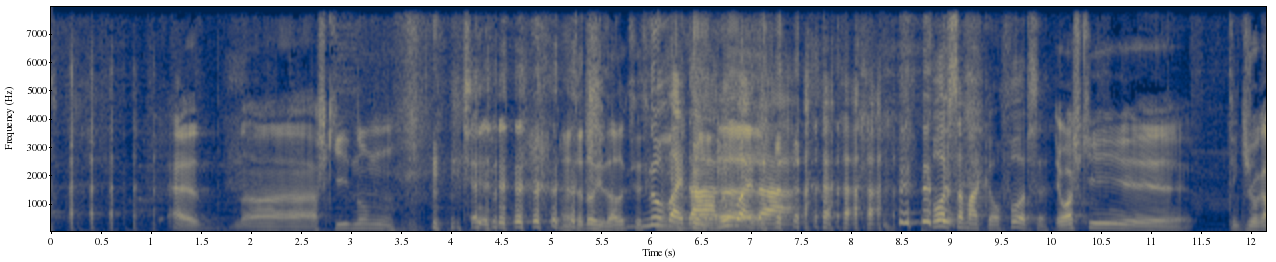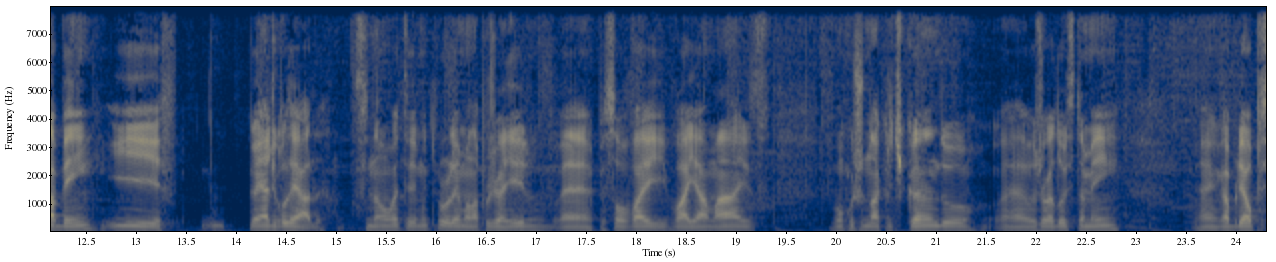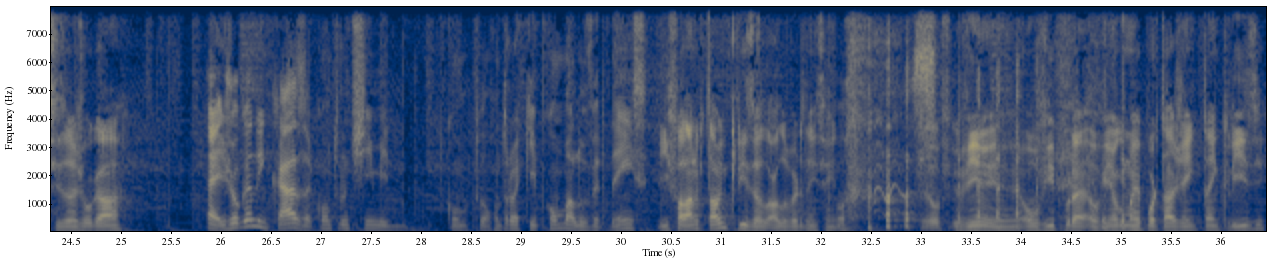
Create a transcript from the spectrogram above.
É, Ah, acho que não. é, até dou risada que vocês Não vai dar, não vai dar. força, Marcão, força. Eu acho que tem que jogar bem e ganhar de goleada. Senão vai ter muito problema lá pro Jair. É, o pessoal vai vaiar mais, vão continuar criticando, é, os jogadores também. É, Gabriel precisa jogar. É, e jogando em casa contra um time, contra uma equipe como a Luverdense. E falaram que tava em crise a Luverdense ainda. eu vi, ouvi, por, ouvi alguma reportagem aí que tá em crise.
